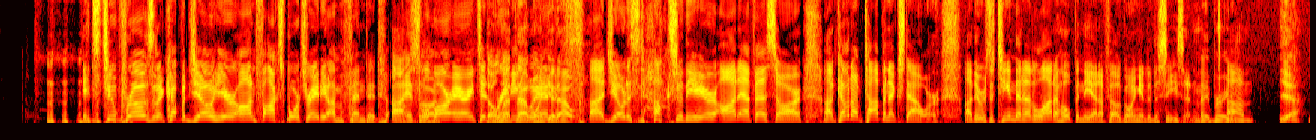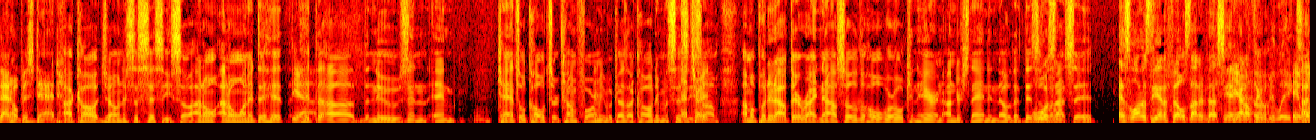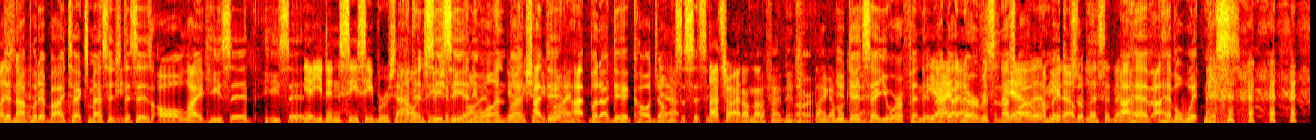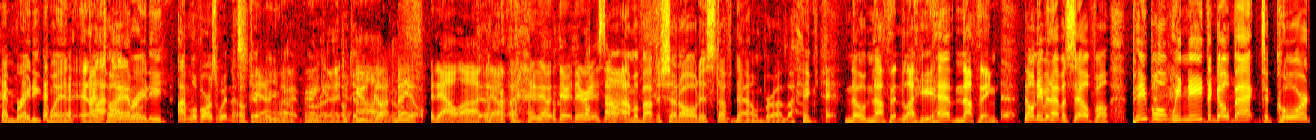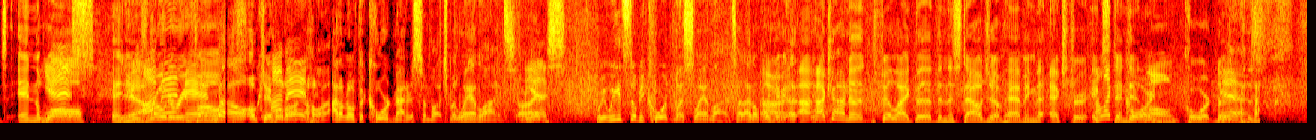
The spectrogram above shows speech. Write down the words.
It's two pros and a cup of Joe here on Fox Sports Radio. I'm offended. Uh, it's sorry. LeVar Arrington, Don't let Brady that one get out. Uh, Jonas Knox with you here on FSR. Uh, coming up top of next hour, uh, there was a team that had a lot of hope in the NFL going into the season. Hey Brady. Um, Yeah. that hope is dead. I call Jonas a sissy, so I don't I don't want it to hit Yeah. hit the uh, the news and and cancel culture come for me because I called him a sissy. Right. So I'm I'm gonna put it out there right now so the whole world can hear and understand and know that this Well, is what I said. As long as the NFL's not investigating, Yeah. I don't think it'll be leaked. It I did not put it by text message. This is all like he said. He said. Yeah, you didn't CC Bruce Allen. I didn't so CC be fine. anyone, Yeah, but I did. I, but I did call Jonas Yeah. a sissy. That's all right. I'm not offended. All right. Like I'm you okay. did say you were offended, Yeah, and I I got know. nervous, and that's Yeah, why I'm, I'm making know, sure. but listen, uh, I have I have a witness in Brady Quinn, and I I- told I am- Brady. I'm LeVar's witness. Okay, Yeah, there you go. all right, very All right. good. Okay, You there got mail. Now, uh, no, no, there, there is. Uh, I- I'm about to shut all this stuff down, bro. Like, no, nothing. Like, you have nothing. Don't even have a cell phone. People, we need to go back to cords in the Yes. wall and Yeah. use I'm in, rotary phones. Well, okay, hold on, hold on. I don't know if the cord matters so much, but landlines. All right. Yes. We, we could still be cordless landlines. I, I don't think All any. right. uh, you know. I, I kind of feel like the, the nostalgia of having the extra I like the extended cord. long cord. The, Yeah. the-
